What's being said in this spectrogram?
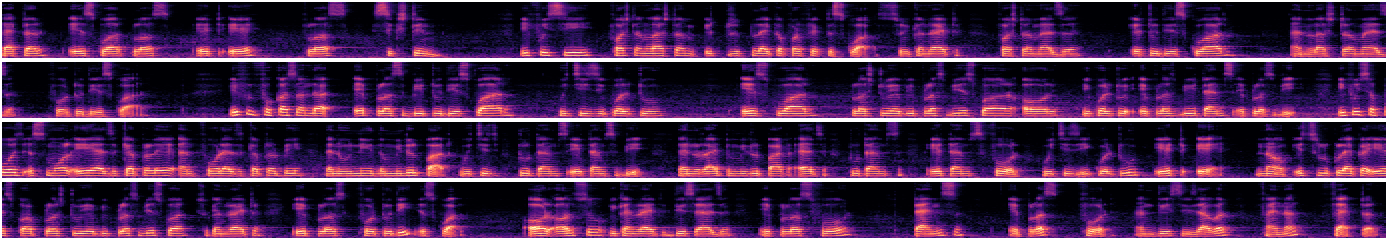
factor a square plus 8a plus 16 if we see first and last term it looks like a perfect square. So you can write first term as a, a to the square and last term as 4 to the square. If we focus on the a plus b to the square which is equal to a square plus 2ab plus b square or equal to a plus b times a plus b if we suppose a small a as a capital A and 4 as a capital B, then we need the middle part which is 2 times A times B. Then write the middle part as 2 times A times 4 which is equal to 8A. Now it's look like a A square plus 2AB plus B square. So we can write A plus 4 to the square. Or also we can write this as A plus 4 times A plus 4 and this is our final factor.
